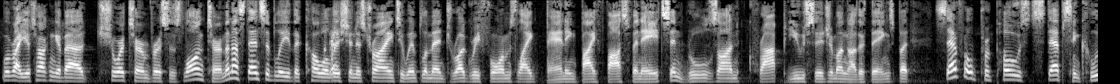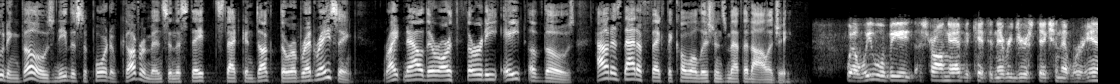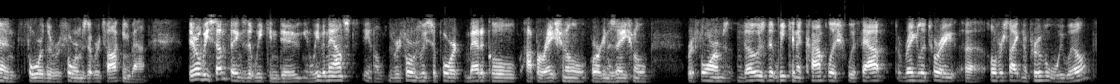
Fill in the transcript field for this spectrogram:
Well, right. You're talking about short term versus long term. And ostensibly, the coalition okay. is trying to implement drug reforms like banning bisphosphonates and rules on crop usage, among other things. But several proposed steps, including those, need the support of governments in the states that conduct thoroughbred racing. Right now, there are 38 of those. How does that affect the coalition's methodology? Well, we will be a strong advocate in every jurisdiction that we're in for the reforms that we're talking about there will be some things that we can do. You know, we've announced, you know, the reforms we support, medical, operational, organizational reforms. Those that we can accomplish without regulatory uh, oversight and approval, we will.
